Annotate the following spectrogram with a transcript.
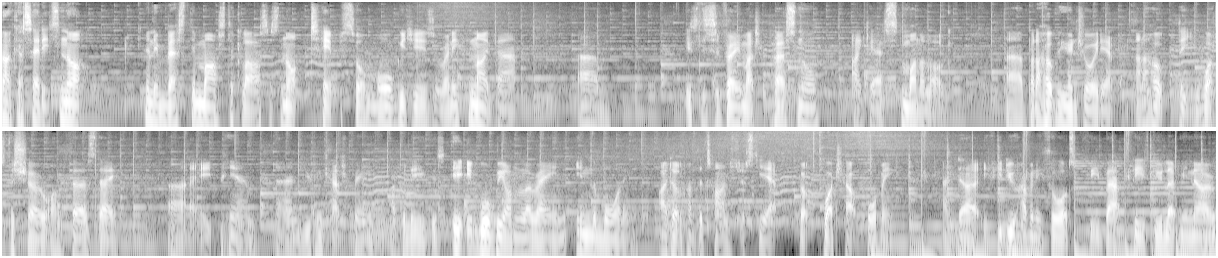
like I said, it's not an investing masterclass. It's not tips or mortgages or anything like that. Um, it's, this is very much a personal, I guess, monologue. Uh, but I hope you enjoyed it, and I hope that you watch the show on Thursday uh, at 8 p.m. And you can catch me, I believe, it, it, will be on Lorraine in the morning. I don't have the times just yet, but watch out for me. And uh, if you do have any thoughts or feedback, please do let me know.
